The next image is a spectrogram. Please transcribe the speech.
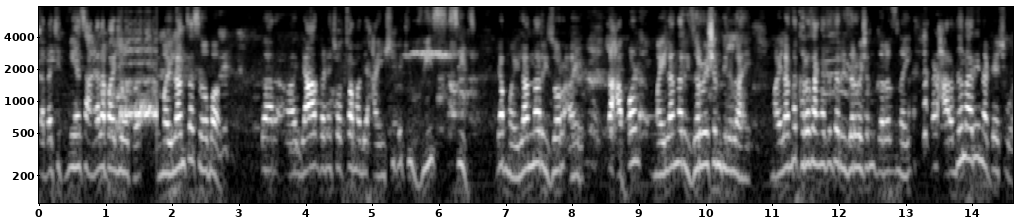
कदाचित मी हे सांगायला पाहिजे होतं. महिलांचा सहभाग तर अ, या गणेशोत्सवामध्ये ऐंशीपैकी वीस सीट्स या महिलांना रिझर्व आहे. तर आपण महिलांना रिझर्वेशन दिलेलं आहे. महिलांना खरं सांगायचं तर रिझर्वेशन गरज नाही. कारण अर्धनारी नटेश्वर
